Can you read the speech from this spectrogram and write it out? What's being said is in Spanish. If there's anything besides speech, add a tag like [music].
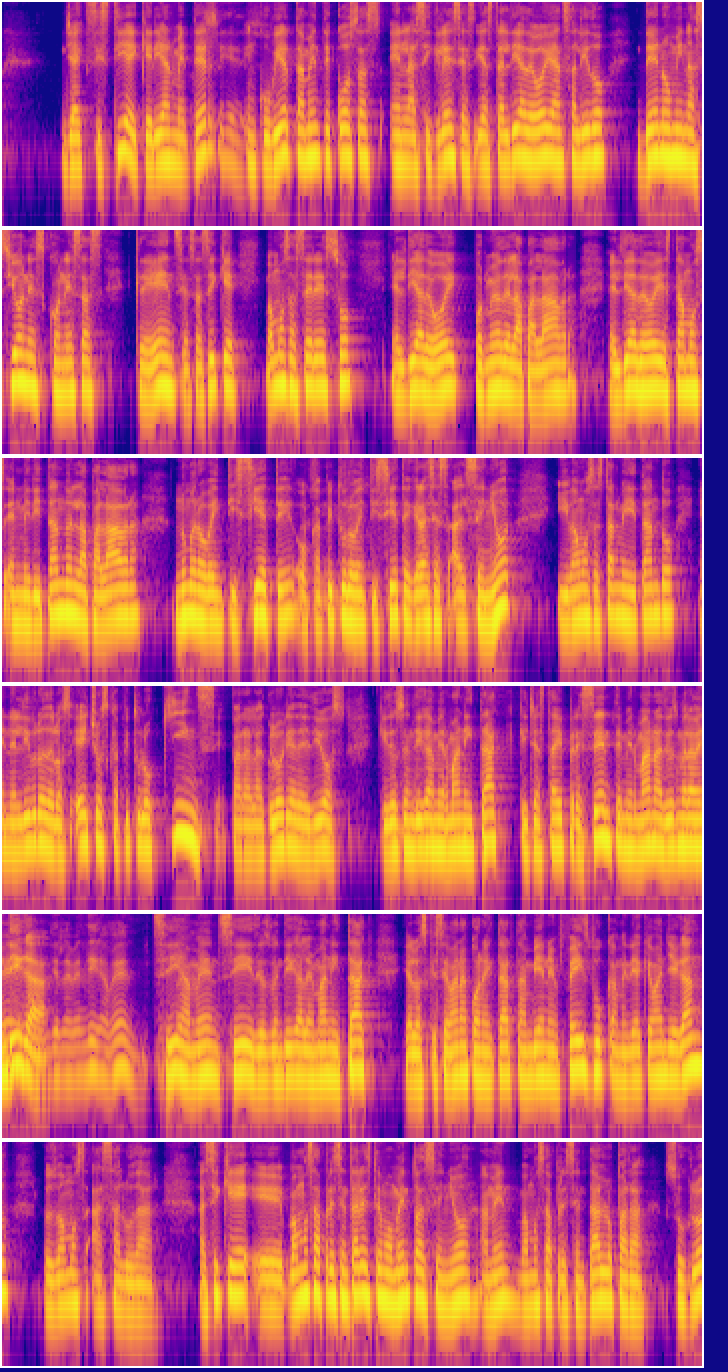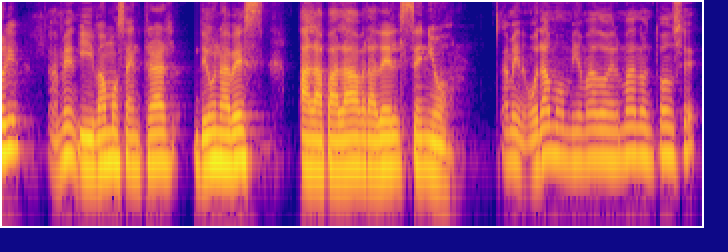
ya existía y querían meter encubiertamente cosas en las iglesias y hasta el día de hoy han salido denominaciones con esas creencias. Así que vamos a hacer eso el día de hoy por medio de la palabra. El día de hoy estamos en meditando en la palabra número 27 o Así capítulo 27, gracias al Señor. Y vamos a estar meditando en el libro de los Hechos, capítulo 15, para la gloria de Dios. Que Dios bendiga a mi hermana Itac, que ya está ahí presente, mi hermana. Dios me la bendiga. Dios le bendiga, amén. Sí, amén. Sí, Dios bendiga a la hermana Itac y a los que se van a conectar también en Facebook a medida que van llegando, los vamos a saludar. Así que eh, vamos a presentar este momento al Señor, amén. Vamos a presentarlo para su gloria Amén. y vamos a entrar de una vez a la palabra del Señor. Amén. Oramos, mi amado hermano, entonces,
